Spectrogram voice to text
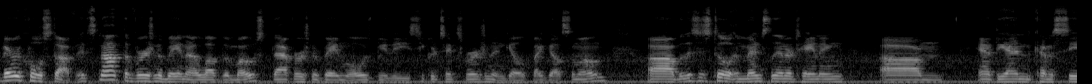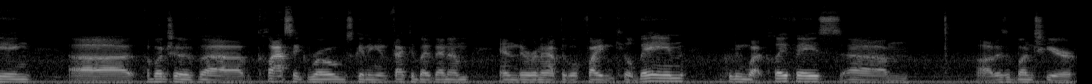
Very cool stuff. It's not the version of Bane I love the most. That version of Bane will always be the Secret Six version and Gail by Gail Simone. Uh, but this is still immensely entertaining. Um, and at the end, kind of seeing uh, a bunch of uh, classic rogues getting infected by Venom, and they're gonna have to go fight and kill Bane, including what Clayface. Um, uh, there's a bunch here.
